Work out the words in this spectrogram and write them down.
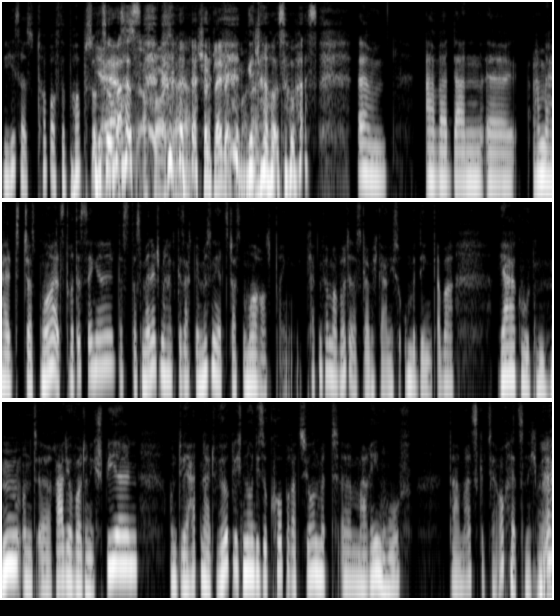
Wie hieß das? Top of the Pops und sowas. of course, ja, ja. Schön Playback immer, ne? Genau, sowas. Ähm, aber dann äh, haben wir halt Just More als drittes Single. Das, das Management hat gesagt, wir müssen jetzt Just More rausbringen. Die Plattenfirma wollte das, glaube ich, gar nicht so unbedingt. Aber ja, gut. Mhm. Und äh, Radio wollte nicht spielen. Und wir hatten halt wirklich nur diese Kooperation mit äh, Marienhof. Damals gibt's ja auch jetzt nicht mehr.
